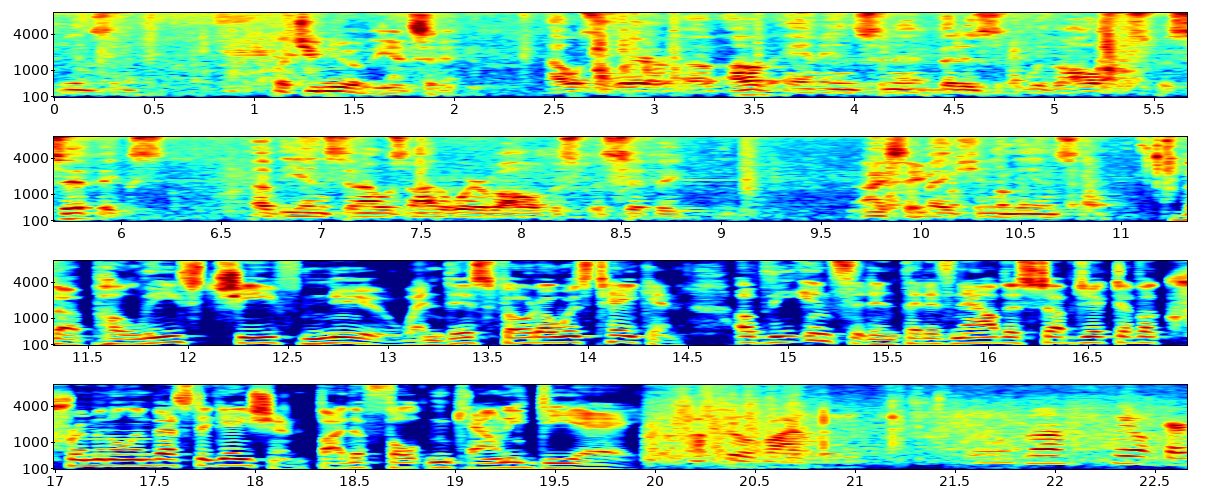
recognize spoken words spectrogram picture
the incident. But you knew of the incident. I was aware of, of an incident, but as with all the specifics of the incident, I was not aware of all of the specific I see. information in the incident. The police chief knew when this photo was taken of the incident that is now the subject of a criminal investigation by the Fulton County DA. I feel violated. Well, we don't care.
